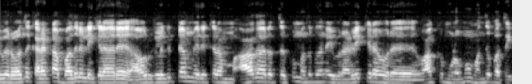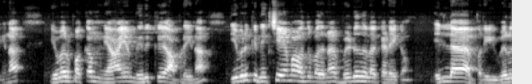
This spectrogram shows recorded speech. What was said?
இவர் வந்து கரெக்டாக பதிலளிக்கிறாரு. அவர்கள்கிட்ட இருக்கிற ஆதாரத்துக்கும் வந்து பார்த்தீங்கன்னா இவர் அளிக்கிற ஒரு வாக்கு மூலமும் வந்து பார்த்தீங்கன்னா இவர் பக்கம் நியாயம் இருக்குது அப்படின்னா இவருக்கு நிச்சயமாக வந்து பார்த்தீங்கன்னா விடுதலை கிடைக்கும். இல்லை அப்படி இவர்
